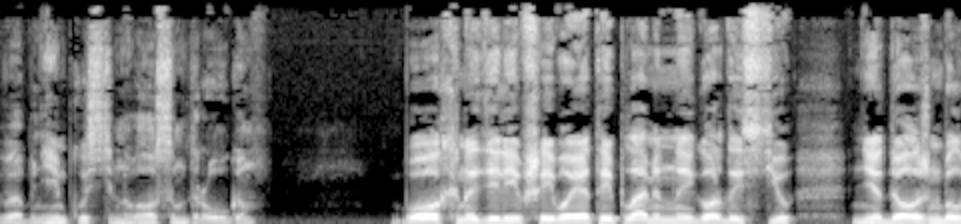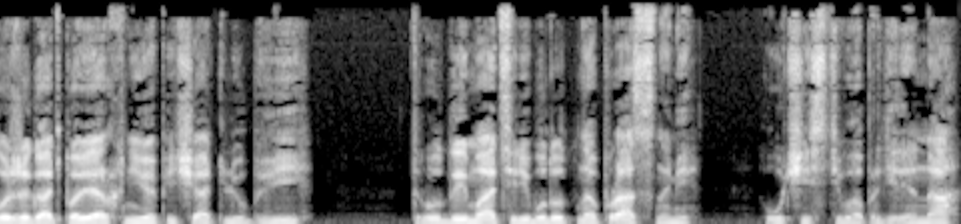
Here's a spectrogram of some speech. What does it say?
в обнимку с темноволосым другом. Бог, наделивший его этой пламенной гордостью, не должен был выжигать поверх нее печать любви. Труды матери будут напрасными, участь его определена.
